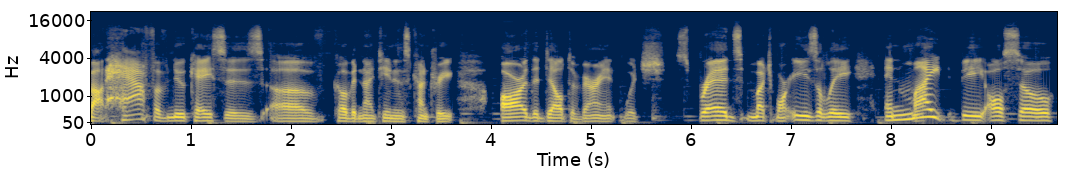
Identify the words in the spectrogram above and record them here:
about half of new cases of COVID 19 in this country are the Delta variant, which spreads much more easily and might be also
